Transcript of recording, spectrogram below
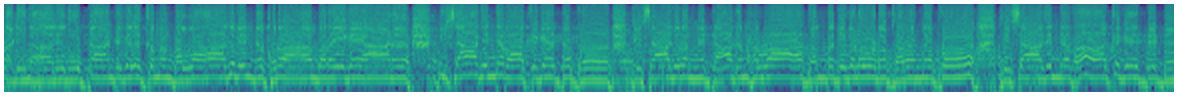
പതിനാല് നൂറ്റാണ്ടുകൾക്ക് മുമ്പ് അള്ളാഹുവിന്റെ ഖുർആൻ പറയുകയാണ്. പിശാദിന്റെ വാക്ക് കേട്ടപ്പോ പിശാദ് വന്നിട്ട് ആദം ഹവാ ദമ്പതികളോട് പറഞ്ഞപ്പോ പിശാദിന്റെ വാക്ക് കേട്ടിട്ട്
